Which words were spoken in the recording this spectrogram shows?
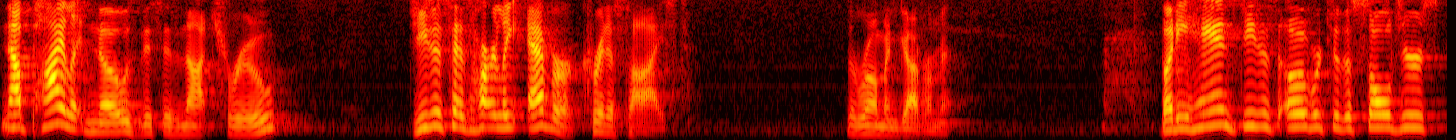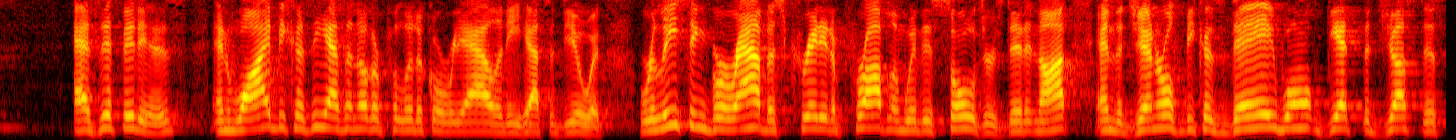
Now, Pilate knows this is not true. Jesus has hardly ever criticized the Roman government. But he hands Jesus over to the soldiers as if it is. And why? Because he has another political reality he has to deal with. Releasing Barabbas created a problem with his soldiers, did it not? And the generals, because they won't get the justice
